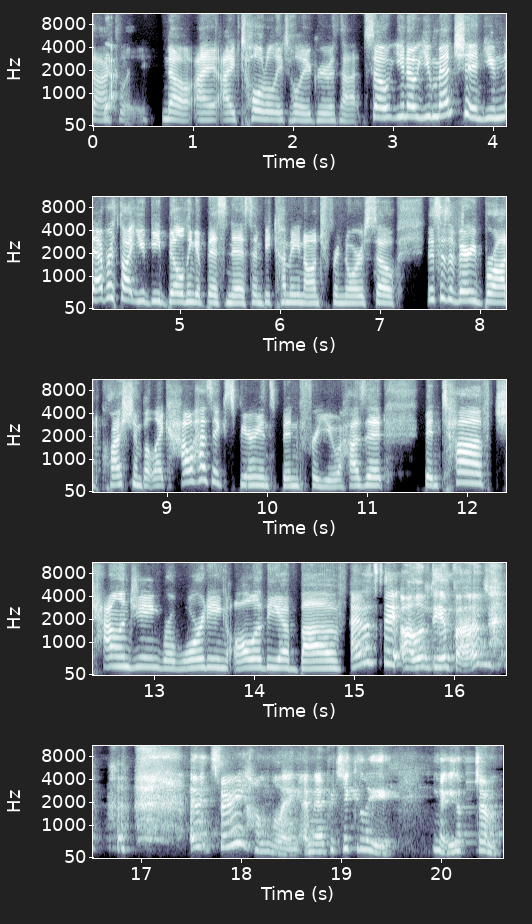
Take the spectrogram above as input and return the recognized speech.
Exactly. Yeah. No, I, I totally, totally agree with that. So, you know, you mentioned you never thought you'd be building a business and becoming an entrepreneur. So, this is a very broad question, but like, how has experience been for you? Has it been tough, challenging, rewarding, all of the above? I would say all of the above. it's very humbling. I mean, I particularly, you know, you have to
